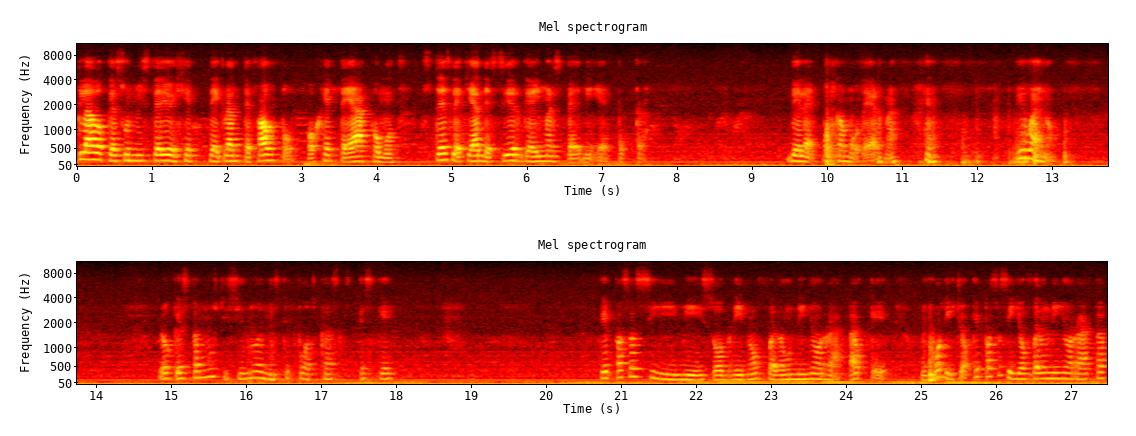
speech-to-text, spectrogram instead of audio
claro que es un misterio de, de Grand o GTA como ustedes le quieran decir gamers de mi época. De la época moderna. y bueno, lo que estamos diciendo en este podcast es que ¿Qué pasa si mi sobrino fuera un niño rata? O que, mejor dicho, ¿qué pasa si yo fuera un niño rata?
